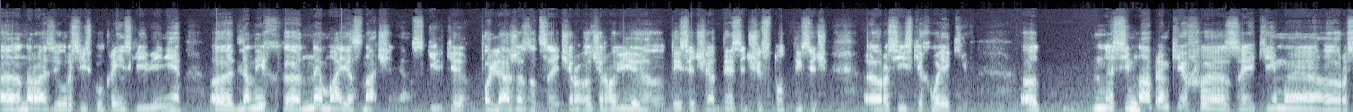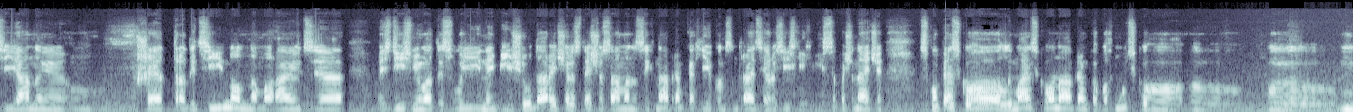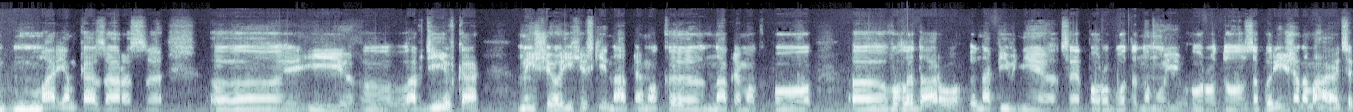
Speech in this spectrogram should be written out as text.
е, наразі у російсько-українській війні. Е, Для них е, не має значення, скільки поляже за це чергові е, тисяча, десять чи сто тисяч російських вояків. Сім напрямків, за якими росіяни вже традиційно намагаються здійснювати свої найбільші удари через те, що саме на цих напрямках є концентрація російських військ, починаючи з Куп'янського, Лиманського напрямка, Бахмутського, Мар'янка, зараз е, е, і е, Авдіївка, нижче Оріхівський напрямок, е, напрямок по е, Вогледару на півдні це по роботаному і вгору до Запоріжжя намагаються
